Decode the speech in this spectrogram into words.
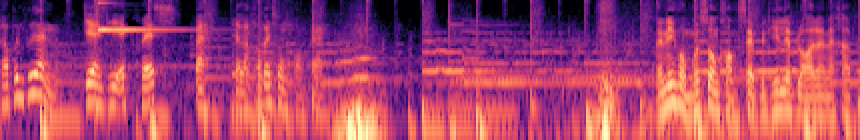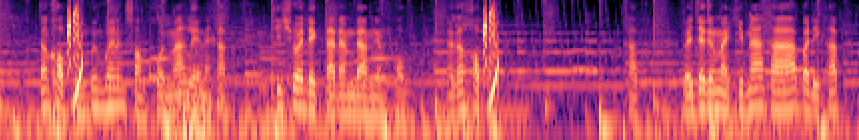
ครับเพื่อนๆ JNT Express ไปเดี๋ยวเราเข้าไปส่งของกัน อันนี้ผมก็ส่งของเสร็จเป็นที่เรียบร้อยแล้วนะครับ ต้องขอบคุณเพื่อนๆทั้งสองคนมากเลยนะครับ ที่ช่วยเด็กตาดำๆอย่างผม แล้วก็ขอบคุณครับไว้เจอกันใหม่คลิปหน้าครับสวัสดีครับ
